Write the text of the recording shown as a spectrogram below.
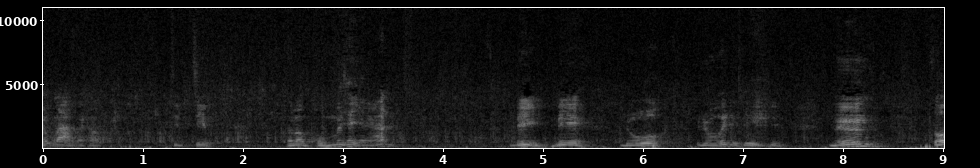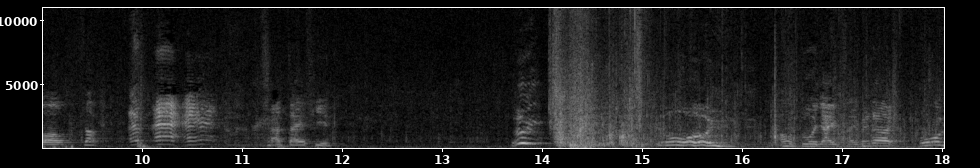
ยกลากนะครับ จิ๊บจิ๊บสำหรับผมไม่ใช่อย่างนั้น นี่นี่ดู ดูให้ดีๆหนึ่งสองสามแอะแอะแอะขาดใจผิดเฮ้ยโอ้ยเอาตัวใหญ่ใส่ไม่ได้ โอ้ย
